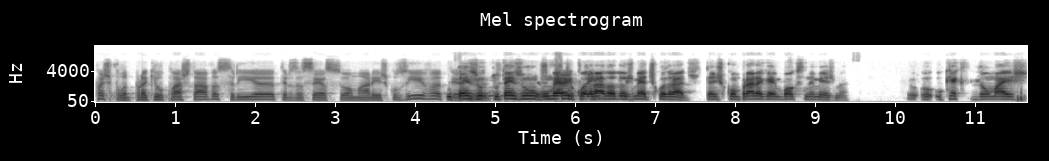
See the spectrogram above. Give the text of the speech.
pois, por, por, aquilo que lá estava, seria teres acesso a uma área exclusiva. Tu tens, um, tu tens um, um metro quadrado ou dois metros quadrados. Tens que comprar a Gamebox na mesma. O, o que é que te dão mais?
